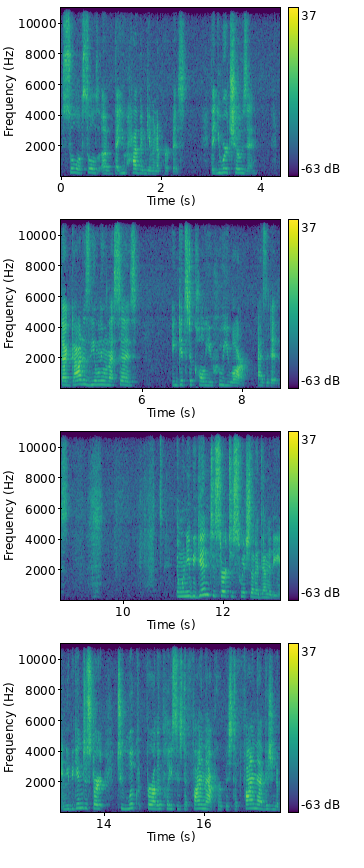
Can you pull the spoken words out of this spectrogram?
soul of souls of that you have been given a purpose that you were chosen that god is the only one that says and gets to call you who you are as it is. And when you begin to start to switch that identity and you begin to start to look for other places to find that purpose to find that vision to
